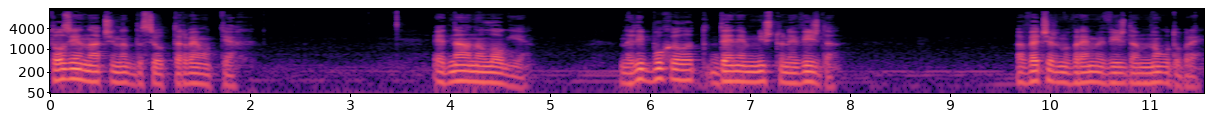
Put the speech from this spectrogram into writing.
Този е начинът да се оттървем от тях. Една аналогия. Нали бухалът денем нищо не вижда, а вечерно време виждам много добре.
